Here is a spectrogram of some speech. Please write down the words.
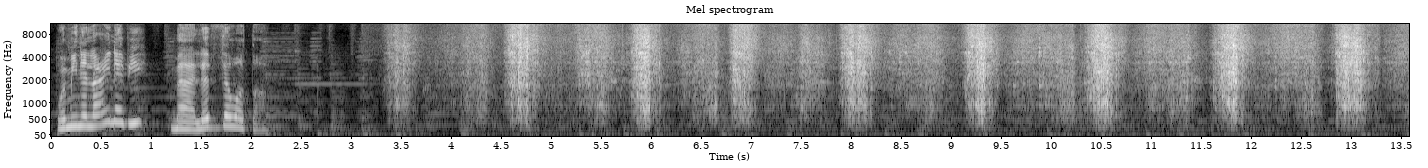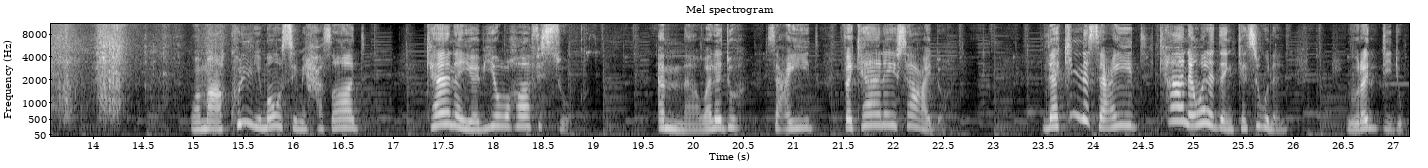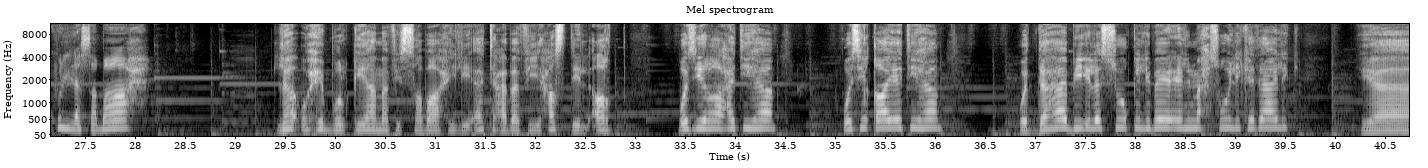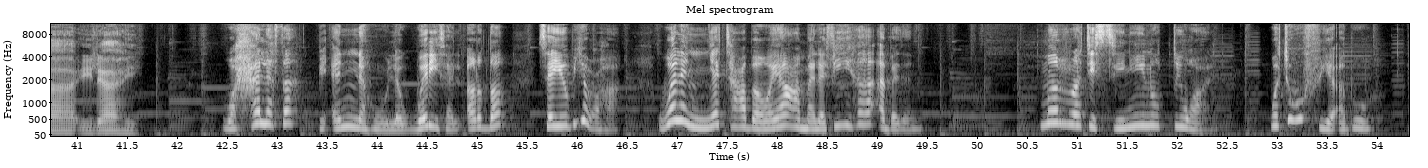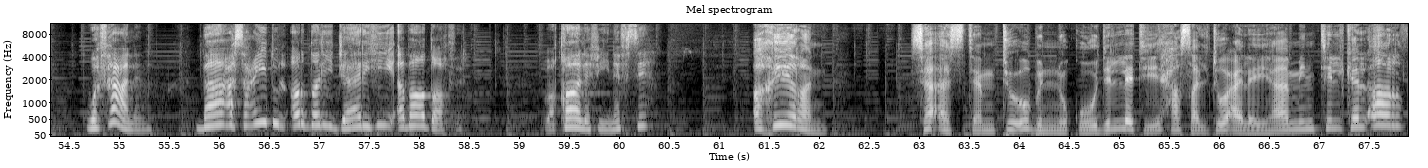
ومن العنب ما لذ وطاب. ومع كل موسم حصاد كان يبيعها في السوق. أما ولده سعيد فكان يساعده. لكن سعيد كان ولدا كسولا يردد كل صباح لا أحب القيام في الصباح لأتعب في حصد الأرض وزراعتها وسقايتها والذهاب إلى السوق لبيع المحصول كذلك. يا إلهي. وحلف بأنه لو ورث الأرض سيبيعها ولن يتعب ويعمل فيها ابدا. مرت السنين الطوال وتوفي أبوه. وفعلا باع سعيد الأرض لجاره أبا ضافر وقال في نفسه أخيرا سأستمتع بالنقود التي حصلت عليها من تلك الأرض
